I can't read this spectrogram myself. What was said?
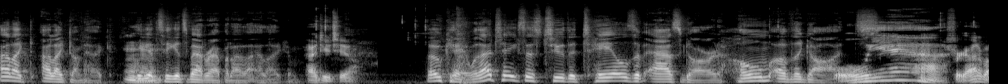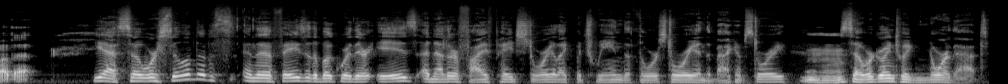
I like I like Don Heck. He mm-hmm. gets he gets a bad rap, but I, I like him. I do too. Okay, well that takes us to the Tales of Asgard, home of the gods. Oh yeah, I forgot about that. Yeah, so we're still in the in the phase of the book where there is another five page story, like between the Thor story and the backup story. Mm-hmm. So we're going to ignore that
